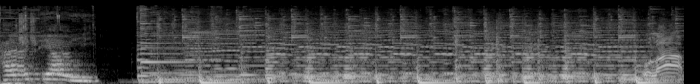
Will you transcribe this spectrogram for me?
Rádio Piauí. Olá,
